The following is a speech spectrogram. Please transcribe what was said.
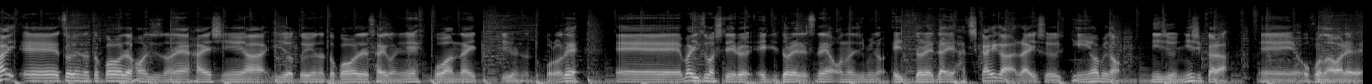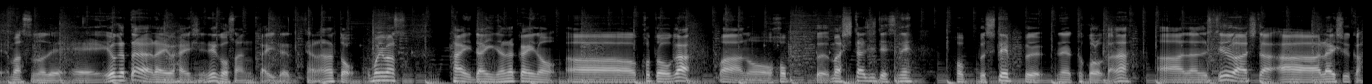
はい、えー、そういうようなところで本日のね、配信は以上というようなところで最後にね、ご案内っていうようなところで、えー、まあ、いつもしているエディトレですね、おなじみのエディトレ第8回が来週金曜日の22時から、えー、行われますので、えー、よかったらライブ配信でご参加いただけたらなと思います。はい、第7回のあことが、まあ、あのホップ、まあ、下地ですね、ホップ、ステップのところかな、あなんですけど、明日あ、来週か、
